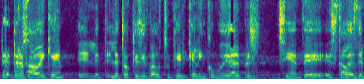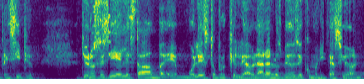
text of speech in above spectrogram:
Pero sabe que eh, le, tengo que decir, Fausto, que, que la incomodidad del presidente estaba desde el principio. Yo no sé si él estaba eh, molesto porque le hablaran los medios de comunicación.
